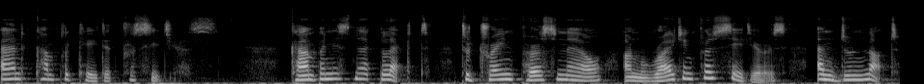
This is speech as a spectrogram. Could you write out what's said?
and complicated procedures. Companies neglect to train personnel on writing procedures and do not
